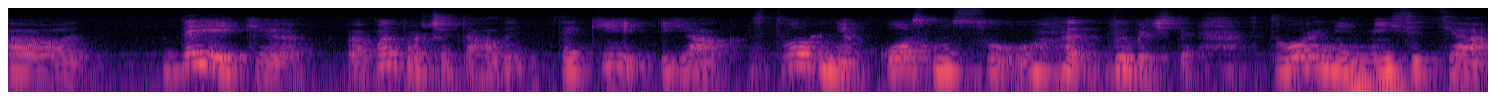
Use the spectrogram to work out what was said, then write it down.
Е, Деякі ми прочитали, такі як створення космосу, вибачте, створення місяця,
